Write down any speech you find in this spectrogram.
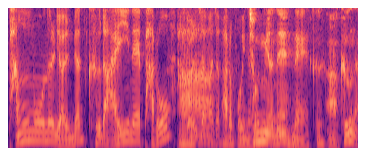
방문을 열면 그 라인에 바로 아, 열자마자 바로 보이는 정면에. 거죠. 네, 그 아 그건 아-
